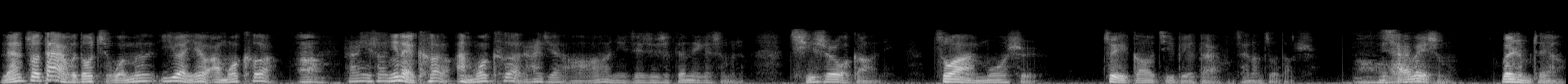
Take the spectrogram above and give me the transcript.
连做大夫都只我们医院也有按摩科，啊，让人一说你哪科的按摩科的，让人觉得啊，你这这是跟那个什么什么。其实我告诉你，做按摩是最高级别大夫才能做到的事。哦你猜为什么？为什么这样？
